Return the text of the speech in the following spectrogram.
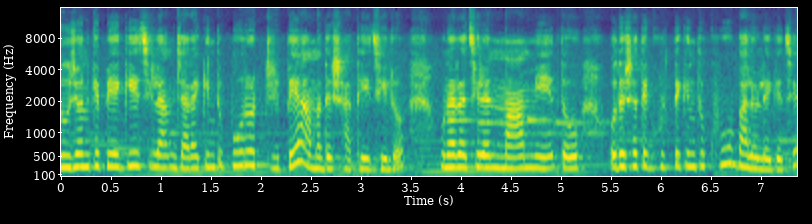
দুজনকে পেয়ে গিয়েছিলাম যারা কিন্তু পুরো ট্রিপে আমাদের সাথেই ছিল। ওনারা ছিলেন মা, মেয়ে, তো ওদের সাথে ঘুরতে কিন্তু খুব ভালো লেগেছে।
